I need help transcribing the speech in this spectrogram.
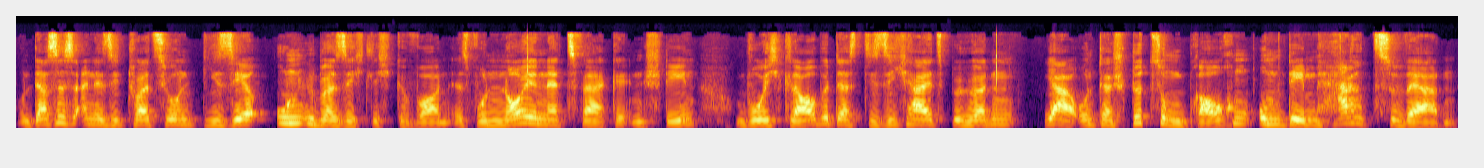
Und das ist eine Situation, die sehr unübersichtlich geworden ist, wo neue Netzwerke entstehen und wo ich glaube, dass die Sicherheitsbehörden ja, Unterstützung brauchen, um dem Herr zu werden.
